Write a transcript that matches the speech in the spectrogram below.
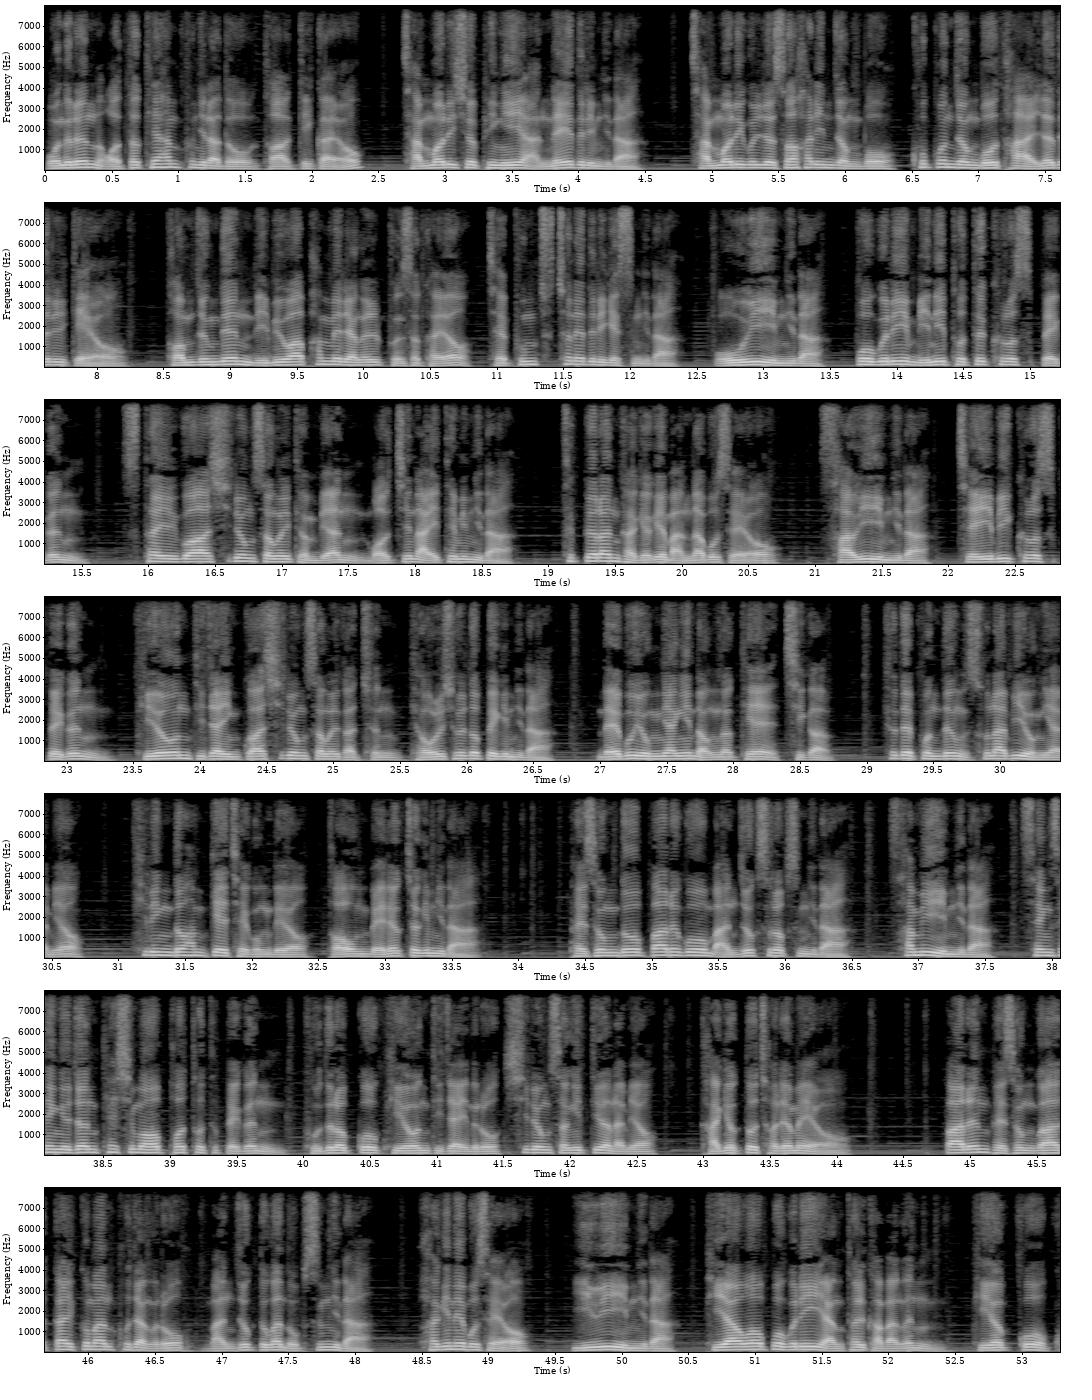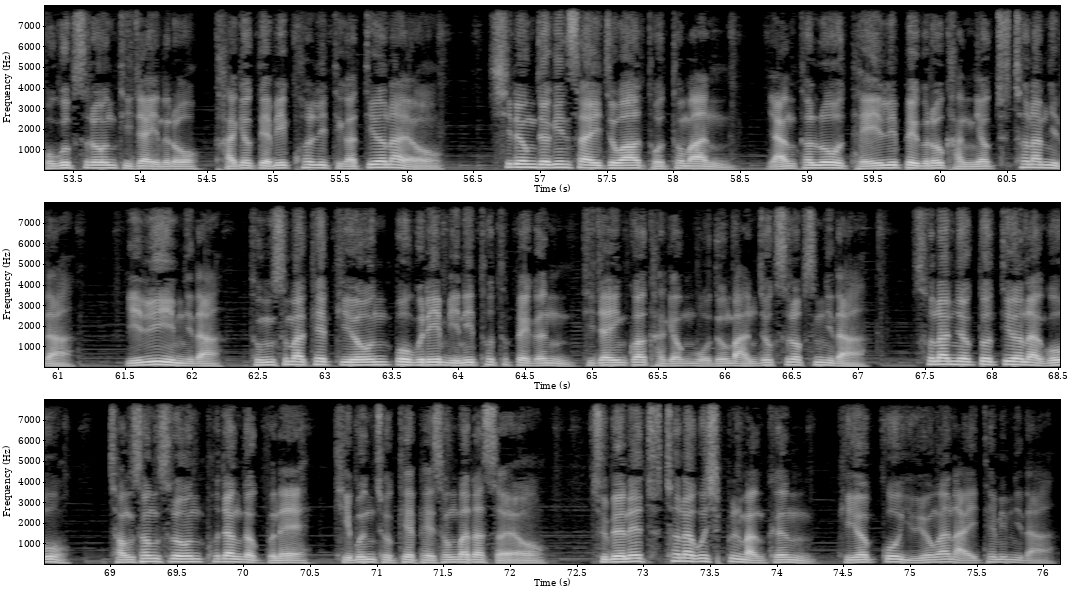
오늘은 어떻게 한 푼이라도 더 아낄까요? 잔머리 쇼핑이 안내해드립니다. 잔머리 굴려서 할인 정보, 쿠폰 정보 다 알려드릴게요. 검증된 리뷰와 판매량을 분석하여 제품 추천해드리겠습니다. 5위입니다. 뽀글이 미니 토트 크로스백은 스타일과 실용성을 겸비한 멋진 아이템입니다. 특별한 가격에 만나보세요. 4위입니다. JB 크로스백은 귀여운 디자인과 실용성을 갖춘 겨울 숄더백입니다. 내부 용량이 넉넉해 지갑, 휴대폰 등 수납이 용이하며 키링도 함께 제공되어 더욱 매력적입니다. 배송도 빠르고 만족스럽습니다. 3위입니다. 생생유전 캐시머 퍼토트백은 부드럽고 귀여운 디자인으로 실용성이 뛰어나며 가격도 저렴해요. 빠른 배송과 깔끔한 포장으로 만족도가 높습니다. 확인해보세요. 2위입니다. 비아워 뽀글이 양털 가방은 귀엽고 고급스러운 디자인으로 가격 대비 퀄리티가 뛰어나요. 실용적인 사이즈와 도톰한 양털로 데일리백으로 강력 추천합니다. 1위입니다. 둥스마켓 귀여운 뽀글이 미니 토트백은 디자인과 가격 모두 만족스럽습니다. 수납력도 뛰어나고 정성스러운 포장 덕분에 기분 좋게 배송받았어요. 주변에 추천하고 싶을 만큼 귀엽고 유용한 아이템입니다.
